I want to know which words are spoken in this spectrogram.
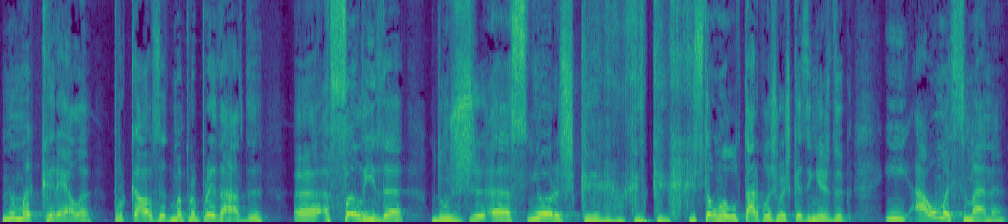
numa querela por causa de uma propriedade ah, falida dos ah, senhores que, que- que- que estão a lutar pelas suas casinhas de. E há uma semana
